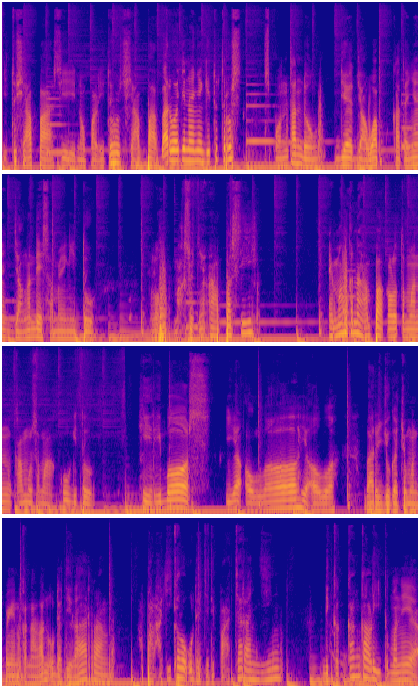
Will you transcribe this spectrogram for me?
itu siapa si Nopal itu siapa. Baru aja nanya gitu terus spontan dong. Dia jawab katanya jangan deh sama yang itu. Loh maksudnya apa sih Emang kenapa kalau teman kamu sama aku gitu? Hiri bos. Ya Allah, ya Allah. Baru juga cuman pengen kenalan udah dilarang. Apalagi kalau udah jadi pacar anjing. Dikekang kali temannya ya.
